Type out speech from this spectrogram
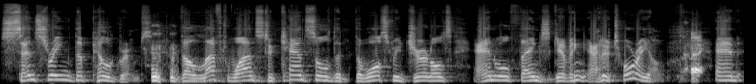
Censoring the Pilgrims. the left wants to cancel the, the Wall Street Journal's annual Thanksgiving editorial. And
